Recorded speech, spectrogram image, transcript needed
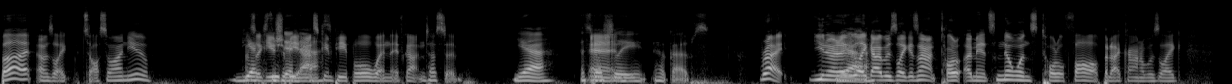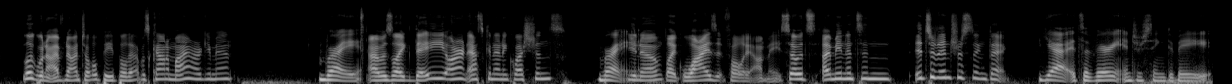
but i was like it's also on you I yeah, was 'cause like you should be asking ask. people when they've gotten tested Yeah, especially hookups. Right. You know, what I like I was like, it's not total. I mean, it's no one's total fault, but I kind of was like, look, when I've not told people, that was kind of my argument. Right. I was like, they aren't asking any questions. Right. You know, like why is it fully on me? So it's, I mean, it's an, it's an interesting thing. Yeah, it's a very interesting debate,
